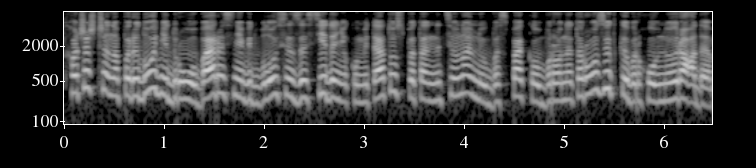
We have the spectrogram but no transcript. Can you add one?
Хоча ще напередодні 2 вересня відбулося засідання комітету з питань національної безпеки, оборони та розвідки Верховної Ради.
